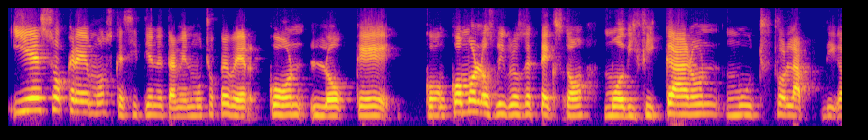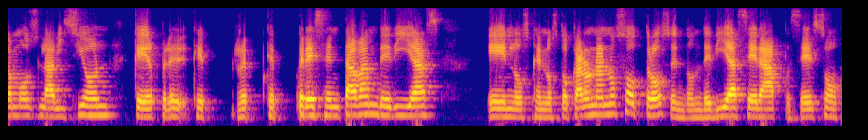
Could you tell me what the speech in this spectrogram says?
Y eso creemos que sí tiene también mucho que ver con lo que, con cómo los libros de texto modificaron mucho la, digamos, la visión que, que, que presentaban de Díaz en los que nos tocaron a nosotros, en donde Díaz era, pues eso,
